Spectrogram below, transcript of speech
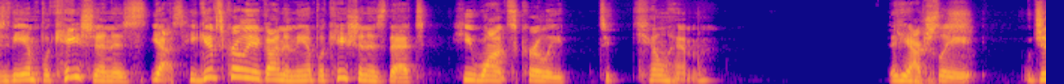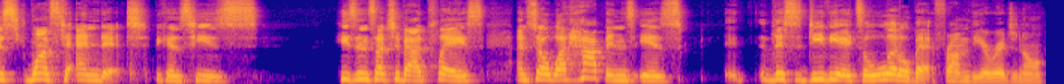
the implication is yes, he gives Curly a gun, and the implication is that he wants Curly to kill him. That he actually just wants to end it because he's he's in such a bad place. And so what happens is this deviates a little bit from the original.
